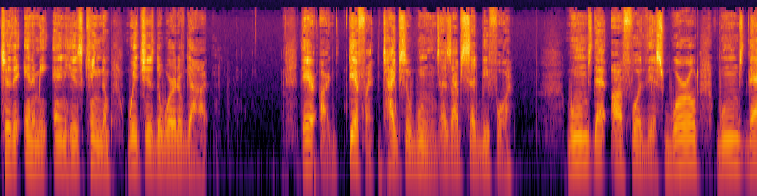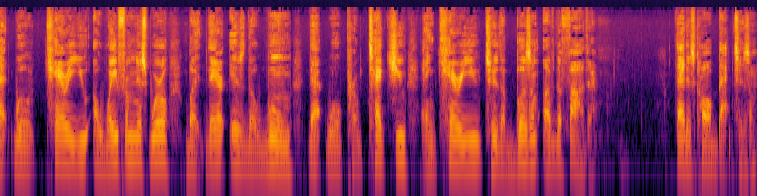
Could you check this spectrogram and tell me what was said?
to the enemy and his kingdom, which is the word of God. There are different types of wounds, as I've said before. Wounds that are for this world, wombs that will carry you away from this world, but there is the womb that will protect you and carry you to the bosom of the Father. That is called baptism.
